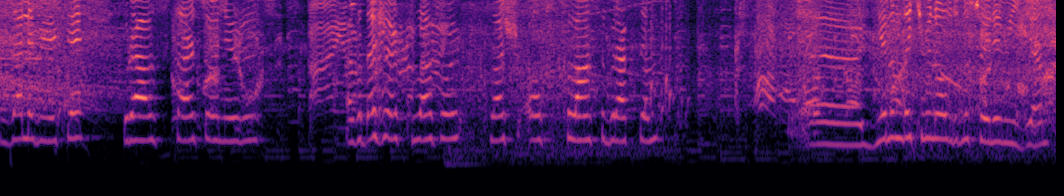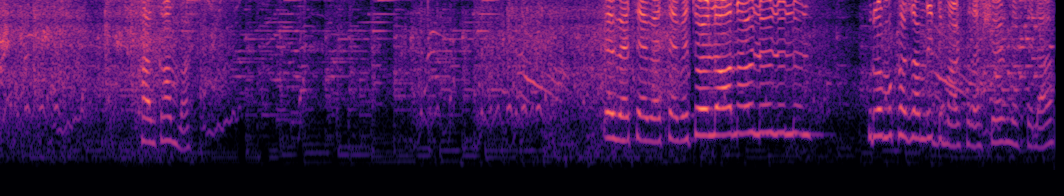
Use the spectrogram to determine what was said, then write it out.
sizlerle birlikte Brawl Stars oynuyoruz. Arkadaşlar Clash of, Clans'ı bıraktım. Ee, yanımda kimin olduğunu söylemeyeceğim. Kankam var. Evet evet evet öyle ana öyle öyle öyle. Gramı kazandıydım arkadaşlar mesela.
